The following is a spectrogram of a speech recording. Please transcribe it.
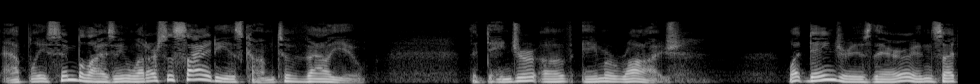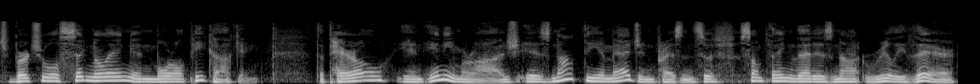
aptly symbolizing what our society has come to value. The danger of a mirage. What danger is there in such virtual signaling and moral peacocking? The peril in any mirage is not the imagined presence of something that is not really there.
